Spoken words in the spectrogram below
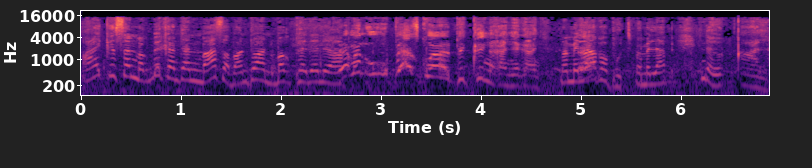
Hayi ke sani makube kanti andibazi abantwana bakuphelele apha. Hey man uphezu kweliphi iqhinga kanye kanye? Mamela eh? apha bhuti, mamela apha. Indawo yokuqala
